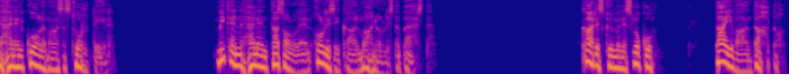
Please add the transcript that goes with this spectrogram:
ja hänen kuolemaansa surtiin miten hänen tasolleen olisikaan mahdollista päästä. 20. luku. Taivaan tahto.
